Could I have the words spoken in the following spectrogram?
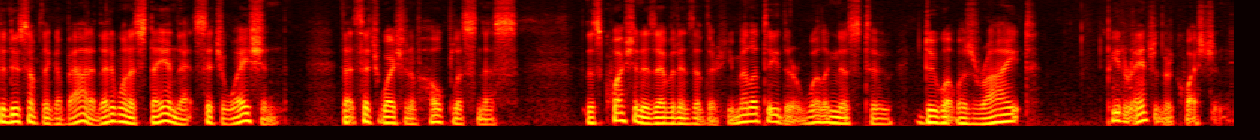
to do something about it. They didn't want to stay in that situation, that situation of hopelessness. This question is evidence of their humility, their willingness to do what was right. Peter answered their question.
